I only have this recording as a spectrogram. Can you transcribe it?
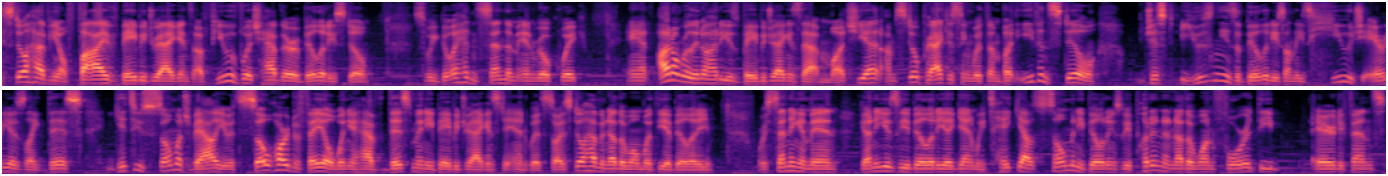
still have, you know, five baby dragons, a few of which have their abilities still. So we go ahead and send them in real quick. And I don't really know how to use baby dragons that much yet. I'm still practicing with them, but even still, just using these abilities on these huge areas like this gets you so much value. It's so hard to fail when you have this many baby dragons to end with. So I still have another one with the ability. We're sending him in, gonna use the ability again. We take out so many buildings. We put in another one for the air defense,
